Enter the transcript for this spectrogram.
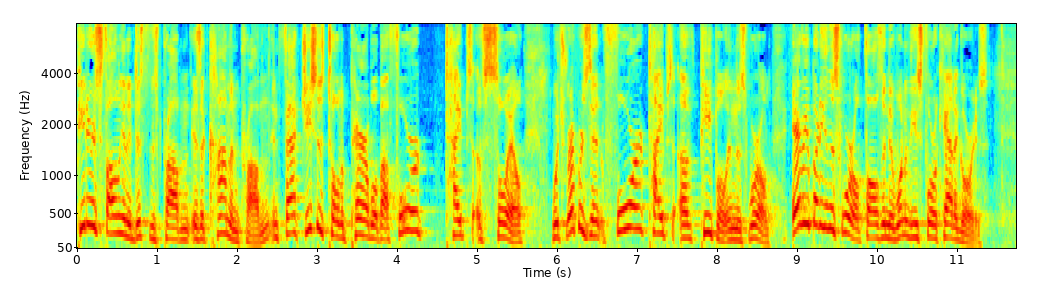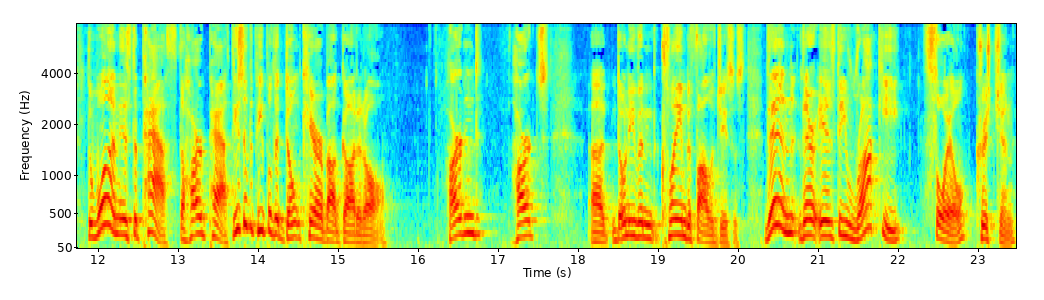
Peter's following at a distance problem is a common problem. In fact, Jesus told a parable about four types of soil, which represent four types of people in this world. Everybody in this world falls into one of these four categories. The one is the path, the hard path. These are the people that don't care about God at all. Hardened hearts, uh, don't even claim to follow Jesus. Then there is the rocky soil Christian.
